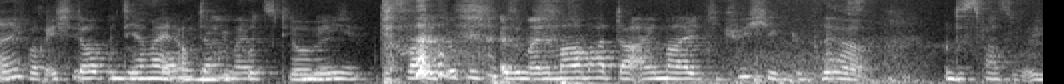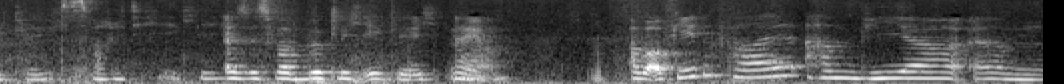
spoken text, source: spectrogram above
einfach. Ich glaube, die haben halt auch nie geputzt, glaub ich. Nee, das war halt wirklich, also meine Mama hat da einmal die Küche geputzt ja, und es war so eklig. das war richtig eklig. Also es war wirklich eklig. Naja. Aber auf jeden Fall haben wir, ähm,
